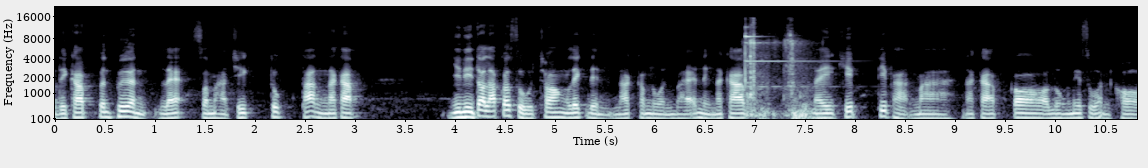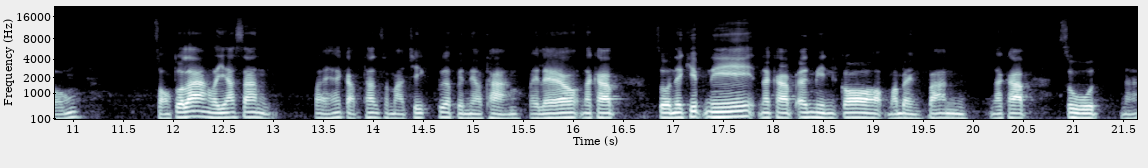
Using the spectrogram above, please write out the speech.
สวัสดีครับเพื่อนๆ และสมาชิกทุกท่านนะครับ ยินดีต้อนรับเข้าสู่ช่องเล็กเด่นนักคำนวณใบอันหนึ่งนะครับ ในคลิปที่ผ่านมานะครับ ก็ลงในส่วนของ 2 ตัวล่างระยะสั้นไปให้กับท่านสมาชิกเพื่อเป็นแนวทางไปแล้วนะครับ ส่วนในคลิปนี้นะครับแอดมินก็มาแบ่งปันนะครับ สูตรนะ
